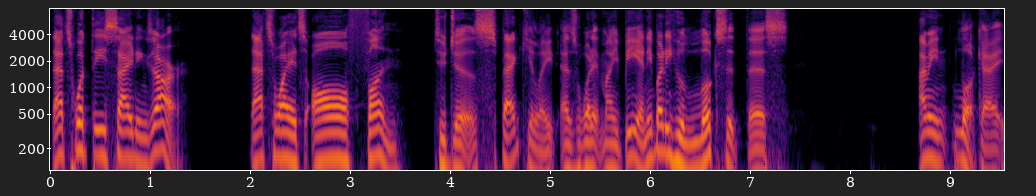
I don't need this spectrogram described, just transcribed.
That's what these sightings are. That's why it's all fun to just speculate as what it might be. Anybody who looks at this I mean, look, I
